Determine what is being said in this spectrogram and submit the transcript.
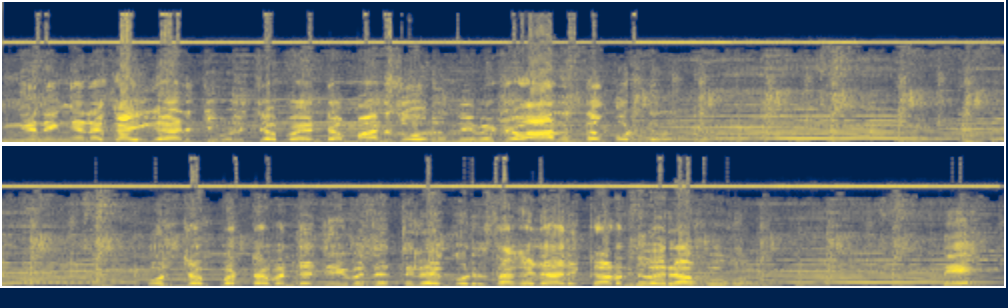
ഇങ്ങനെ ഇങ്ങനെ കൈ കാണിച്ച് വിളിച്ചപ്പോ എന്റെ മനസ്സ് ഒരു നിമിഷം ആനന്ദം കൊണ്ട്. ഒറ്റപ്പെട്ടവന്റെ ജീവിതത്തിലേക്ക് ഒരു സഹചാരി കടന്നു വരാൻ പോകുന്നു. ദേ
